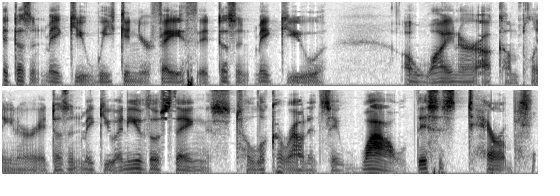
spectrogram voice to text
it doesn't make you weak in your faith. It doesn't make you a whiner, a complainer. It doesn't make you any of those things to look around and say, wow, this is terrible.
